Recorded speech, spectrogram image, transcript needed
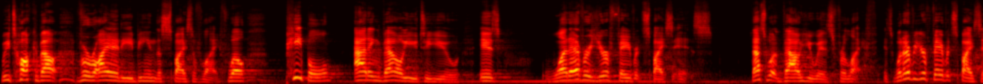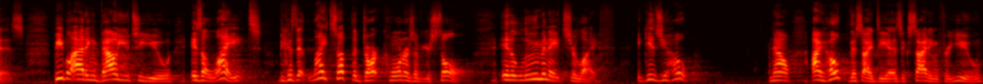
We talk about variety being the spice of life. Well, people adding value to you is whatever your favorite spice is. That's what value is for life. It's whatever your favorite spice is. People adding value to you is a light because it lights up the dark corners of your soul. It illuminates your life. It gives you hope. Now, I hope this idea is exciting for you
